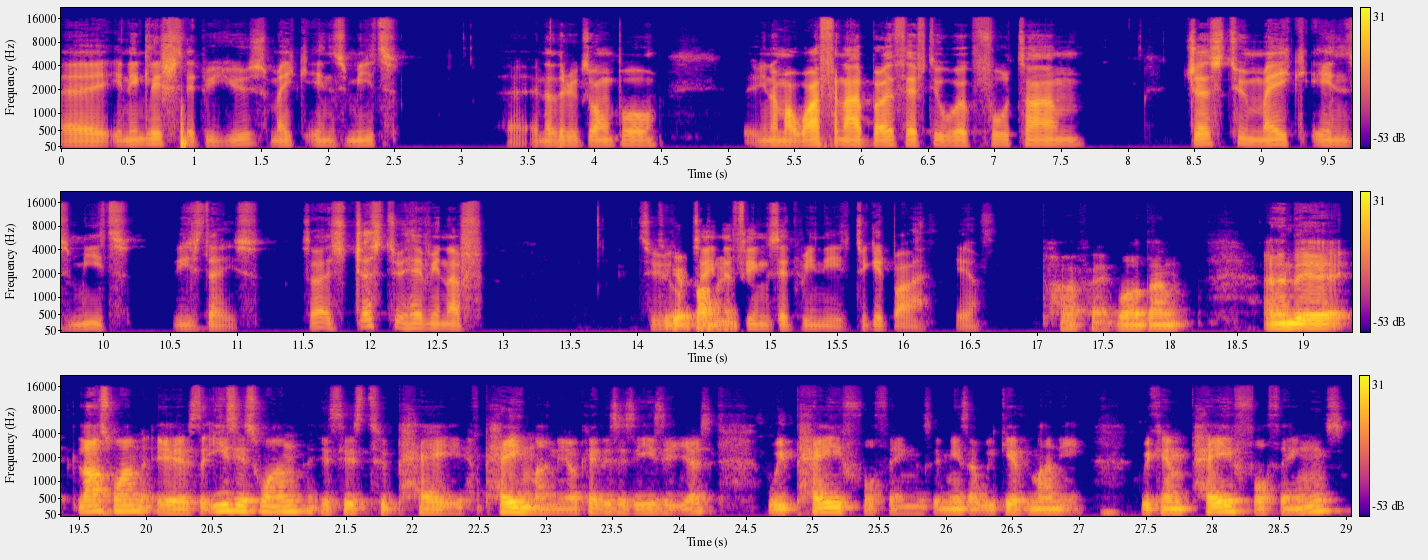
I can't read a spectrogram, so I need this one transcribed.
uh, in English that we use, make ends meet. Uh, another example, you know, my wife and I both have to work full time just to make ends meet these days. So it's just to have enough to, To obtain by. the things that we need to get by. Yeah. Perfect. Well done. And then the last one is the easiest one. Is is to pay, pay money. Okay, this is easy. Yes, we pay for things. It means that we give money. We can pay for things.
